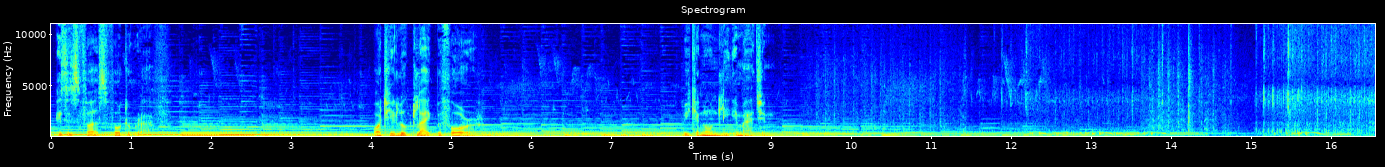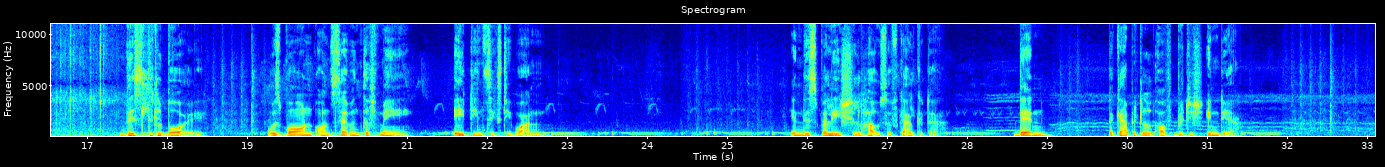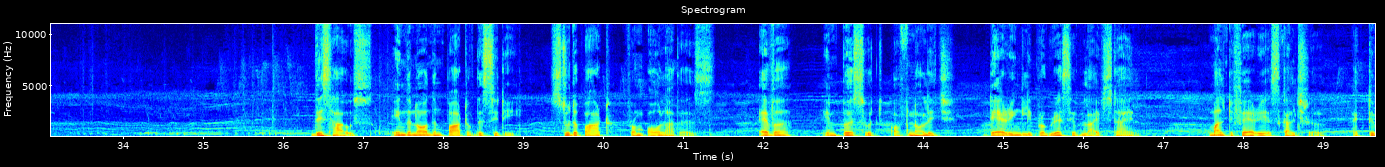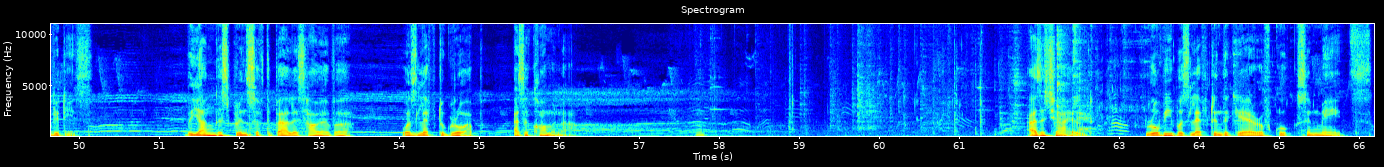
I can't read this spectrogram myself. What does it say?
is his first photograph. What he looked like before, we can only imagine. This little boy was born on 7th of May 1861 in this palatial house of Calcutta then the capital of British India. This house, in the northern part of the city, stood apart from all others, ever in pursuit of knowledge, daringly progressive lifestyle, multifarious cultural activities. The youngest prince of the palace, however, was left to grow up as a commoner. Hmm. As a child, Robi was left in the care of cooks and maids.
